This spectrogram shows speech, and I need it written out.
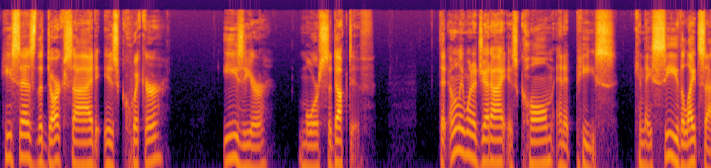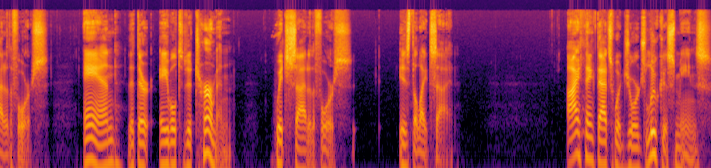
He says the dark side is quicker, easier, more seductive. That only when a Jedi is calm and at peace can they see the light side of the Force, and that they're able to determine which side of the Force is the light side. I think that's what George Lucas means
